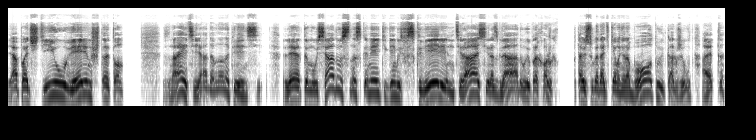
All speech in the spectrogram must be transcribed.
Я почти уверен, что это он. Знаете, я давно на пенсии. Летом усядусь на скамейке где-нибудь в сквере, на террасе, разглядываю прохожих пытаюсь угадать, кем они работают, как живут, а это,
